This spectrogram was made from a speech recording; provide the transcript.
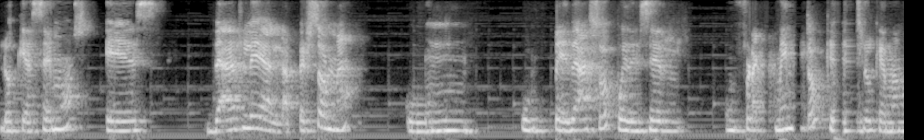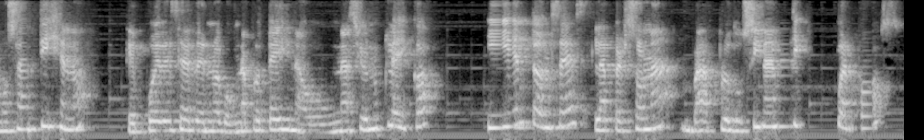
lo que hacemos es darle a la persona un, un pedazo, puede ser un fragmento, que es lo que llamamos antígeno, que puede ser de nuevo una proteína o un ácido nucleico, y entonces la persona va a producir anticuerpos,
